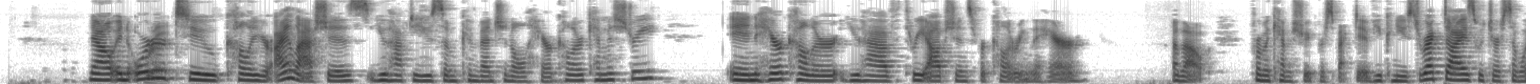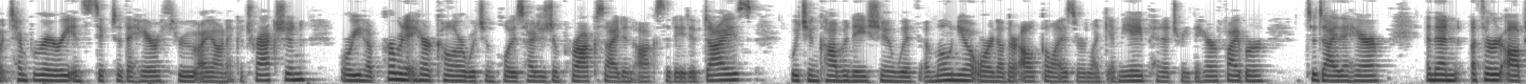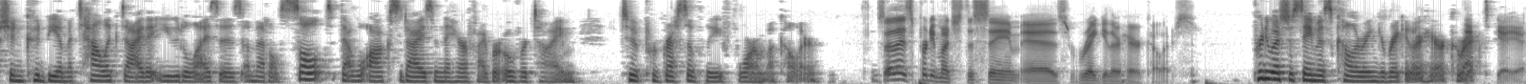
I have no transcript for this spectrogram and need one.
Now, in order Right. to color your eyelashes, you have to use some conventional hair color chemistry. In hair color, you have three options for coloring the hair about from a chemistry perspective. You can use direct dyes, which are somewhat temporary and stick to the hair through ionic attraction, or you have permanent hair color, which employs hydrogen peroxide and oxidative dyes, which in combination with ammonia or another alkalizer like MEA penetrate the hair fiber to dye the hair. And then a third option could be a metallic dye that utilizes a metal salt that will oxidize in the hair fiber over time to progressively form a color. So that's pretty much the same as regular hair colors. Pretty much the same as coloring your regular hair, correct? Yeah, yeah.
